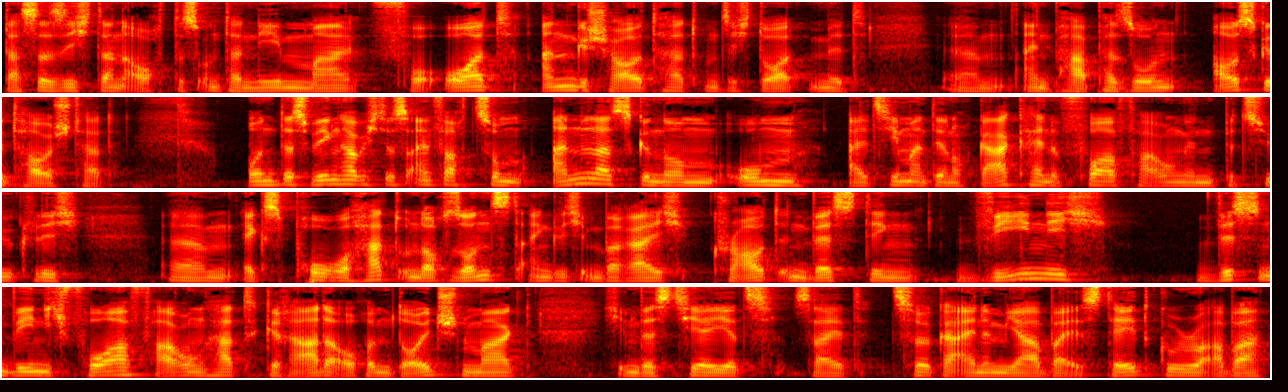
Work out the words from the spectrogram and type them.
dass er sich dann auch das Unternehmen mal vor Ort angeschaut hat und sich dort mit ähm, ein paar Personen ausgetauscht hat. Und deswegen habe ich das einfach zum Anlass genommen, um als jemand, der noch gar keine Vorerfahrungen bezüglich ähm, Exporo hat und auch sonst eigentlich im Bereich Crowd Investing wenig Wissen, wenig Vorerfahrung hat, gerade auch im deutschen Markt. Ich investiere jetzt seit circa einem Jahr bei Estate Guru, aber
